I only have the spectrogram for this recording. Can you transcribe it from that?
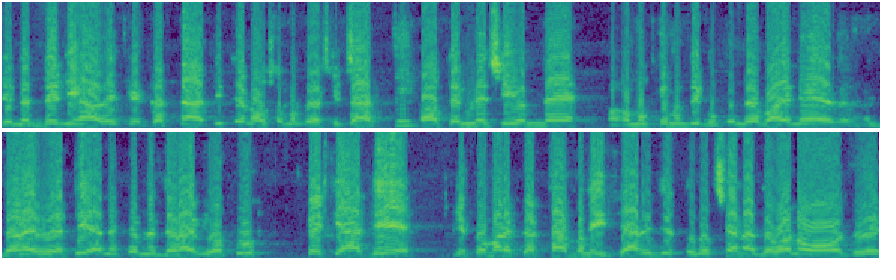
જે નજરે નિહાળી જે ઘટના હતી તેનો સમગ્ર વિચાર તેમને સીએમ ને મુખ્યમંત્રી ભૂપેન્દ્રભાઈ ને જણાવી હતી અને તેમને જણાવ્યું હતું કે ત્યાં જે જે પ્રમાણે ઘટના બની ત્યારે જે સુરક્ષાના જવાનો હોવા જોઈએ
